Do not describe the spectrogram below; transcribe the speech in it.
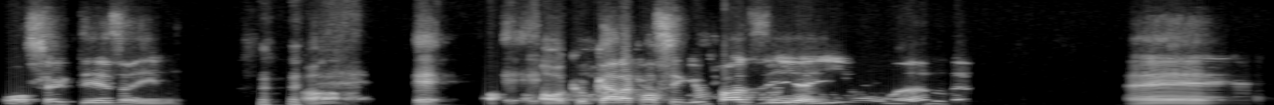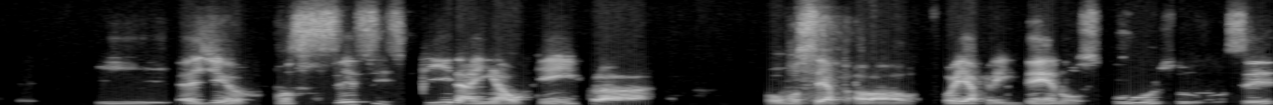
com certeza aí. Ó, É, ó, ó o que o cara conseguiu fazer aí em um ano, né? É, e, Edinho, você se inspira em alguém para. Ou você ó, foi aprendendo uns cursos, você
